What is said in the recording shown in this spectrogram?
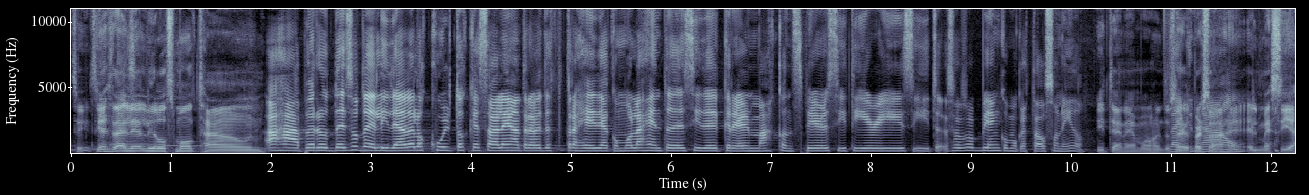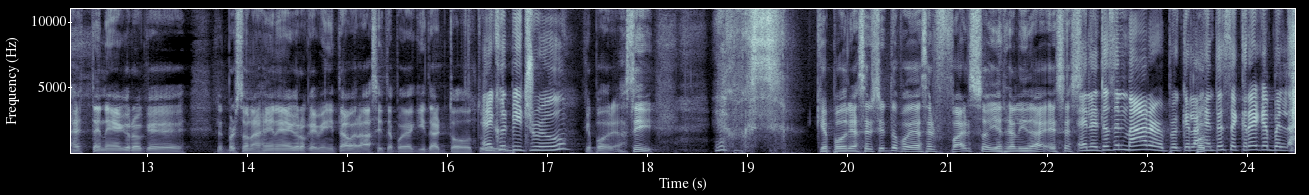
Sí, sí, es el Little Small Town. Ajá, pero de eso, de la idea de los cultos que salen a través de esta tragedia, cómo la gente decide creer más conspiracy theories y todo eso, eso es bien como que Estados Unidos. Y tenemos entonces Like el personaje, now. el Mesías este negro que, el personaje negro que viene y te abraza y te puede quitar todo tu... It could be true. que podría, sí, que podría ser cierto, podría ser falso y en realidad ese es... And it doesn't matter, porque la Por- gente se cree que es verdad.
